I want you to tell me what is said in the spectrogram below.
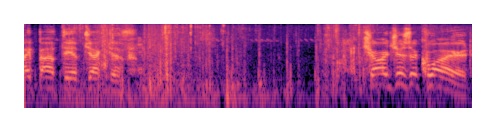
Wipe out the objective. Charges acquired.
